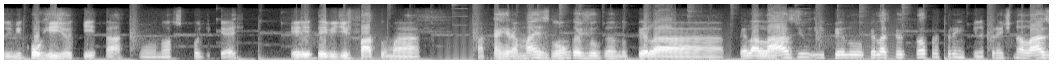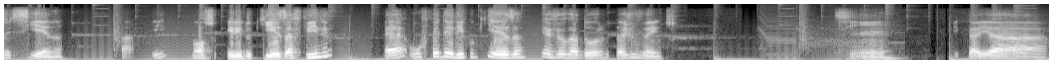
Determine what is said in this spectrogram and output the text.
e me corrijo aqui, tá? No nosso podcast. Ele teve de fato uma, uma carreira mais longa jogando pela, pela Lazio e pelo, pela própria Fiorentina. Fiorentina, Lazio e Siena. Tá? E nosso querido Chiesa Filho é o Federico Chiesa, que é jogador da Juventus. Sim, Fica aí a,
